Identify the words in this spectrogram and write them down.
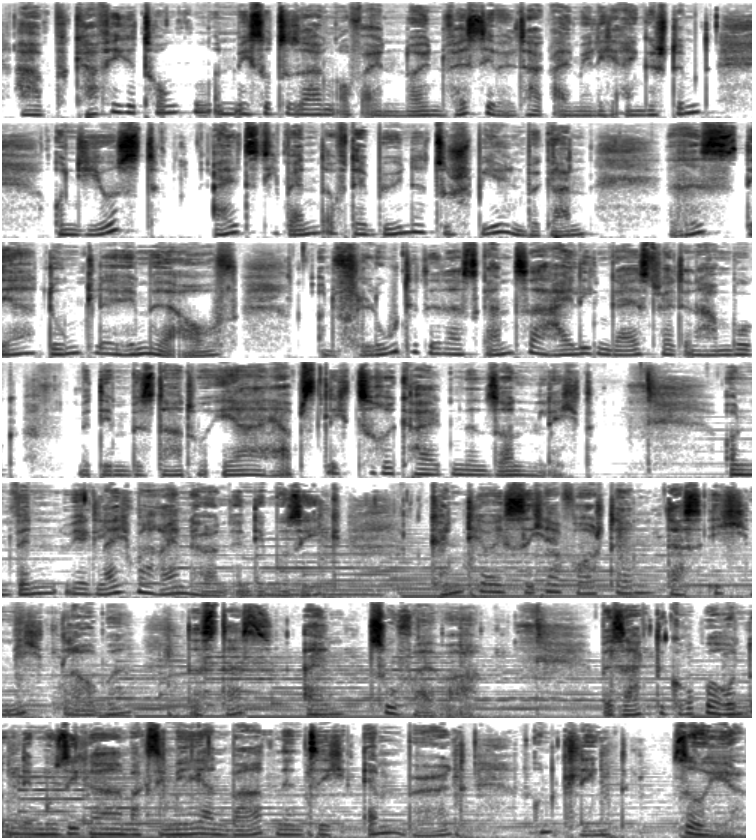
hab Kaffee getrunken und mich sozusagen auf einen neuen Festivaltag allmählich eingestimmt. Und just als die Band auf der Bühne zu spielen begann, riss der dunkle Himmel auf und flutete das ganze Heiligen Geistfeld in Hamburg mit dem bis dato eher herbstlich zurückhaltenden Sonnenlicht. Und wenn wir gleich mal reinhören in die Musik, könnt ihr euch sicher vorstellen, dass ich nicht glaube, dass das ein Zufall war. Besagte Gruppe rund um den Musiker Maximilian Barth nennt sich M-Bird und klingt so hier.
